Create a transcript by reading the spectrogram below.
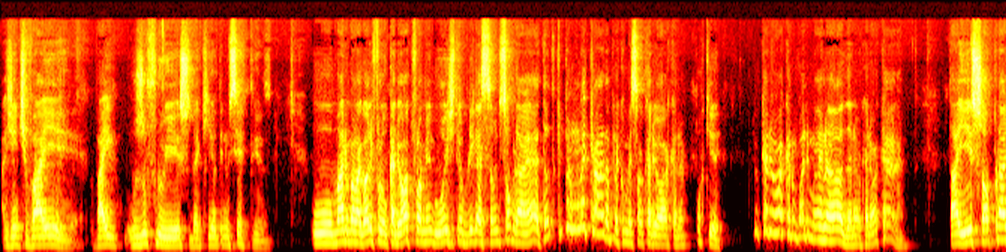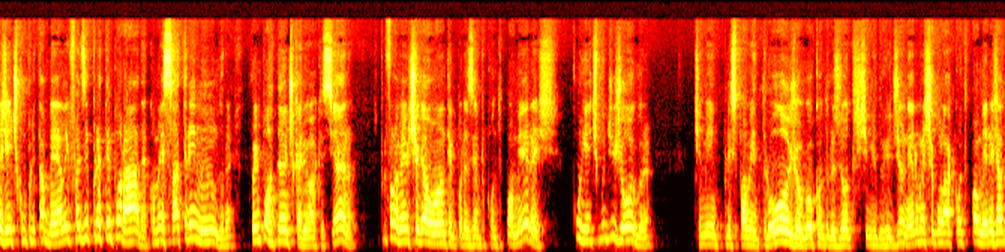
A gente vai, vai usufruir isso daqui, eu tenho certeza. O Mário Malagoli falou: o Carioca o Flamengo hoje tem obrigação de sobrar. É, tanto que põe molecada para começar o Carioca, né? Por quê? Porque o Carioca não vale mais nada, né? O Carioca é Tá aí só para a gente cumprir tabela e fazer pré-temporada, começar treinando, né? Foi importante o Carioca esse ano, para o Flamengo chegar ontem, por exemplo, contra o Palmeiras, com ritmo de jogo, né? O time principal entrou, jogou contra os outros times do Rio de Janeiro, mas chegou lá contra o Palmeiras já.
